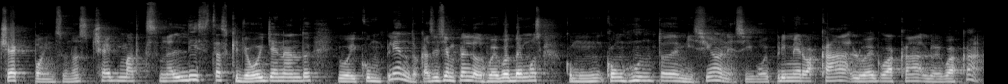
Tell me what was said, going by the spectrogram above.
checkpoints, unos checkmarks, unas listas que yo voy llenando y voy cumpliendo. Casi siempre en los juegos vemos como un conjunto de misiones y voy primero acá, luego acá, luego acá.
